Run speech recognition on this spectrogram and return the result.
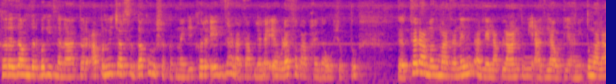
खरं जाऊन जर बघितलं ना तर आपण विचारसुद्धा करू शकत नाही की खरं एक झाडाचा आपल्याला एवढा सगळा फायदा होऊ शकतो. तर चला मग माझा नवीन आणलेला प्लांट मी आज लावते आणि तुम्हाला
